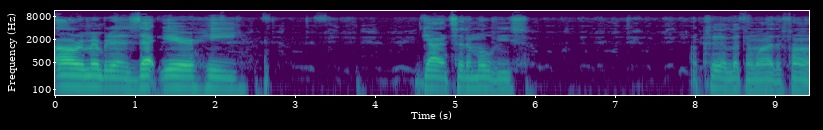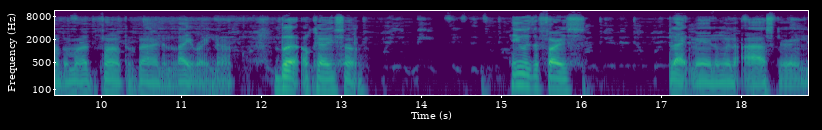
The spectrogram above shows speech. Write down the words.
I don't remember the exact year he got into the movies. I could look at my other phone, but my other phone providing the light right now. But okay, so he was the first black man to win an Oscar and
